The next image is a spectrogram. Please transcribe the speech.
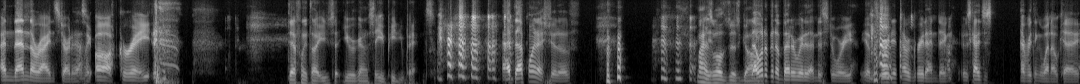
and then the ride started i was like oh great Definitely thought you said you were gonna say you peed your pants. at that point i should have Might as well have just gone. That would have been a better way to end the story. Yeah, the story didn't have a great ending. It was kind of just everything went okay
